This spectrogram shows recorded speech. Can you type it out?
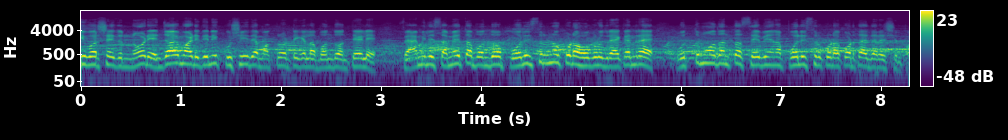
ಈ ವರ್ಷ ಇದನ್ನು ನೋಡಿ ಎಂಜಾಯ್ ಮಾಡಿದ್ದೀನಿ. ಖುಷಿ ಇದೆ ಮಕ್ಕಳೊಟ್ಟಿಗೆಲ್ಲ ಬಂದು ಅಂತೇಳಿ. ಫ್ಯಾಮಿಲಿ ಸಮೇತ ಬಂದು, ಪೊಲೀಸರನ್ನು ಕೂಡ ಹೊಗಳಿದ್ರು. ಯಾಕಂದರೆ ಉತ್ತಮವಾದಂಥ ಸೇವೆಯನ್ನು ಪೊಲೀಸರು ಕೂಡ ಕೊಡ್ತಾ ಇದ್ದಾರೆ ಶಿಲ್ಪ.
